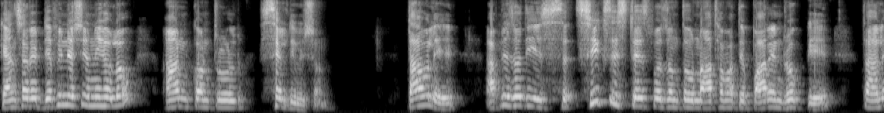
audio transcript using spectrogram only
ক্যান্সারের ডেফিনেশনই হলো আনকন্ট্রোলড সেল ডিভিশন। তাহলে আপনি যদি সিক্স স্টেজ পর্যন্ত না থামাতে পারেন রোগকে, তাহলে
